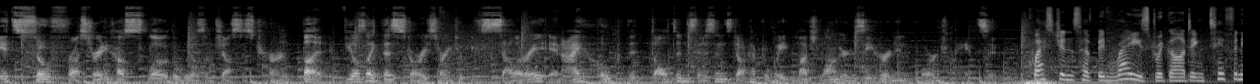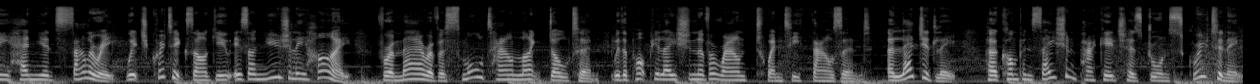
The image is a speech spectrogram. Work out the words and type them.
It's so frustrating how slow the wheels of justice turn, but it feels like this story is starting to accelerate, and I hope that Dolton citizens don't have to wait much longer to see her in an orange pantsuit. Questions have been raised regarding Tiffany Henyard's salary, which critics argue is unusually high for a mayor of a small town like Dolton, with a population of around 20,000. Allegedly, her compensation package has drawn scrutiny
